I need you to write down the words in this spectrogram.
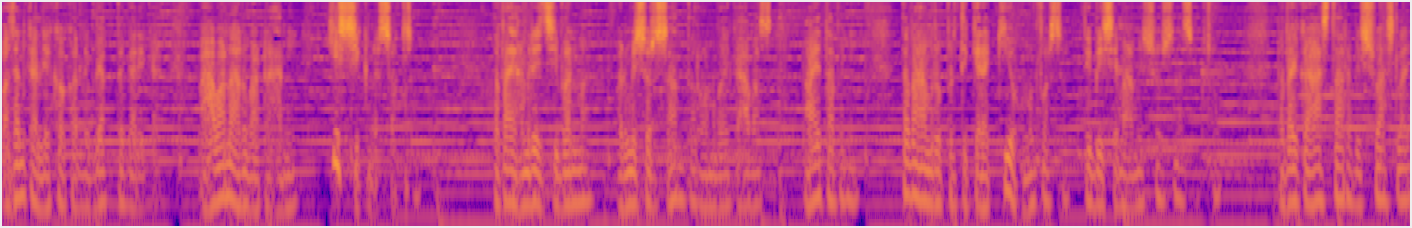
भजनका लेखकहरूले व्यक्त गरेका भावनाहरूबाट हामी के सिक्न सक्छौँ? तपाईँ हाम्रो जीवनमा परमेश्वर शान्त रहनुभएको आवाज पाए तापनि तपाईँ हाम्रो प्रतिक्रिया के हुनुपर्छ त्यो विषयमा हामी सोच्न सक्छौँ। तपाईँको आस्था र विश्वासलाई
